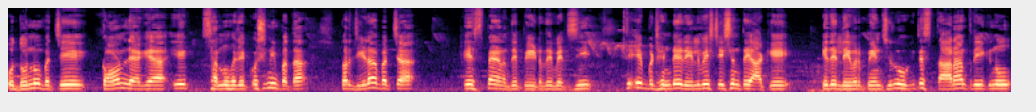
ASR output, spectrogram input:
ਉਹ ਦੋਨੋਂ ਬੱਚੇ ਕੌਣ ਲੈ ਗਿਆ? ਇਹ ਸਾਨੂੰ ਹਜੇ ਕੁਝ ਨਹੀਂ ਪਤਾ। ਪਰ ਜਿਹੜਾ ਬੱਚਾ ਇਸ ਭੈਣ ਦੇ ਪੇਟ ਦੇ ਵਿੱਚ ਸੀ ਤੇ ਇਹ ਬਠਿੰਡੇ ਰੇਲਵੇ ਸਟੇਸ਼ਨ ਤੇ ਆ ਕੇ ਇਹਦੇ ਲੇਬਰ ਪੇਨ ਸ਼ੁਰੂ ਹੋ ਗਈ ਤੇ 17 ਤਰੀਕ ਨੂੰ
